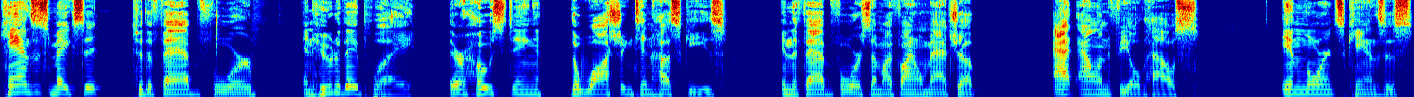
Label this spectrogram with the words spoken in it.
Kansas makes it to the Fab Four. And who do they play? They're hosting the Washington Huskies in the Fab Four semifinal matchup at Allen Fieldhouse in Lawrence, Kansas.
